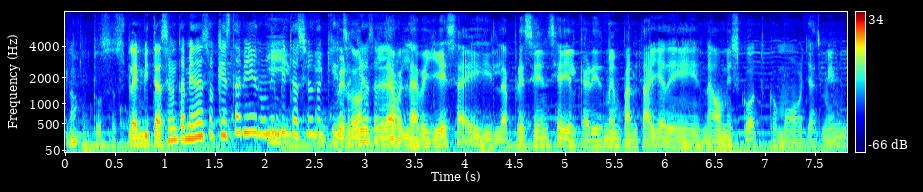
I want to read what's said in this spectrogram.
¿no? Entonces la invitación también a eso, que está bien, una invitación aquí. Perdón, la, belleza y la presencia y el carisma en pantalla de Naomi Scott como Jasmine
